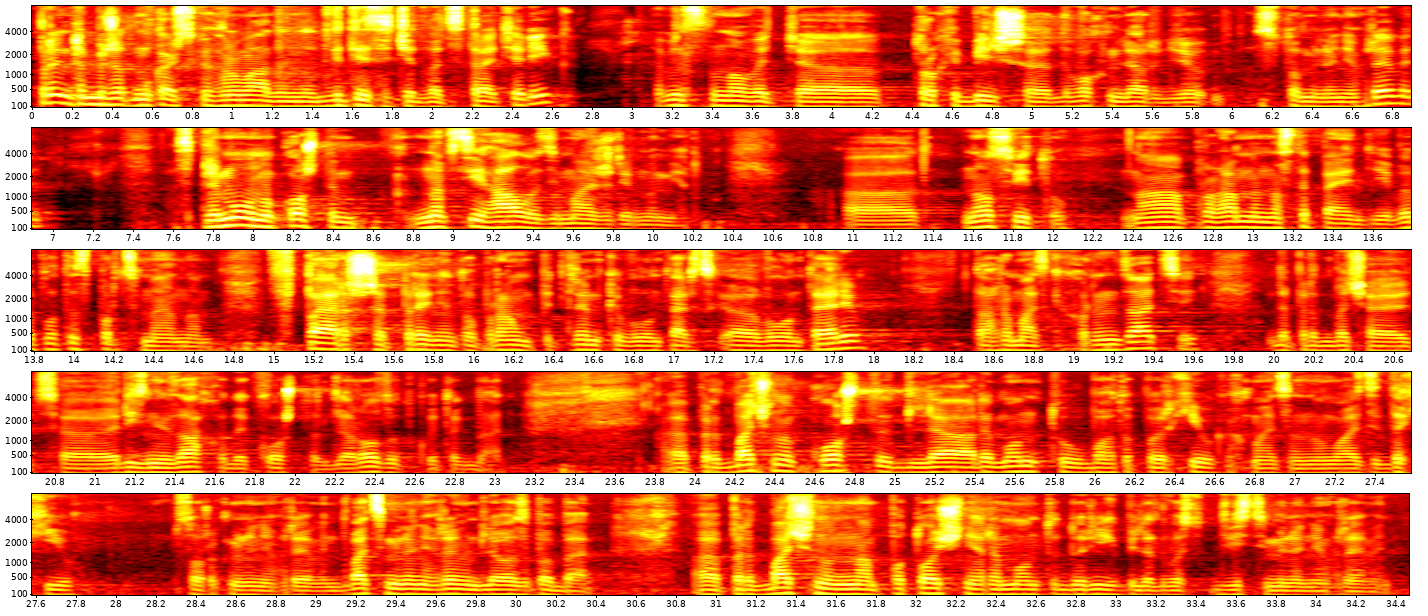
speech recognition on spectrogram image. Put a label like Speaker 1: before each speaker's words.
Speaker 1: Прийнято бюджет Мукачської громади на 2023 рік. Він становить е, трохи більше 2 мільярдів 100 мільйонів гривень. Спрямовано кошти на всі галузі майже рівномірно. Е, На освіту, на програми на стипендії, виплати спортсменам. Вперше прийнято програму підтримки е, волонтерів та громадських організацій, де передбачаються різні заходи, кошти для розвитку і так далі. Передбачено кошти для ремонту в багатоповерхівках, мається на увазі дахів. 40 мільйонів гривень, 20 мільйонів гривень для ОСББ. Е, Передбачено на поточні ремонти доріг біля 200 мільйонів гривень.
